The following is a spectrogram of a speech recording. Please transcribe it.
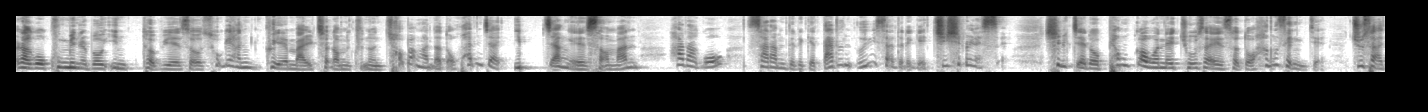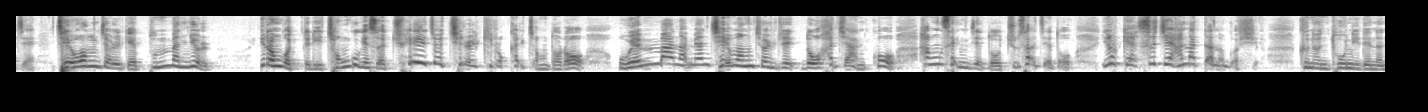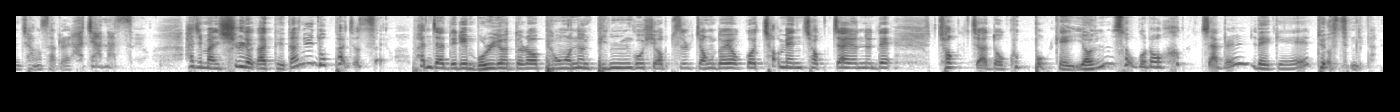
라고 국민일보 인터뷰에서 소개한 그의 말처럼 그는 처방 하나도 환자 입장에서만 하라고 사람들에게 다른 의사들에게 지시를 했어요. 실제로 평가원의 조사에서도 항생제, 주사제, 제왕절개, 분만율 이런 것들이 전국에서 최저치를 기록할 정도로 웬만하면 제왕절제도 하지 않고 항생제도 주사제도 이렇게 쓰지 않았다는 것이요. 그는 돈이 되는 장사를 하지 않았어요. 하지만 신뢰가 대단히 높아졌어요. 환자들이 몰려들어 병원은 빈 곳이 없을 정도였고 처음엔 적자였는데 적자도 극복해 연속으로 흑자를 내게 되었습니다.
